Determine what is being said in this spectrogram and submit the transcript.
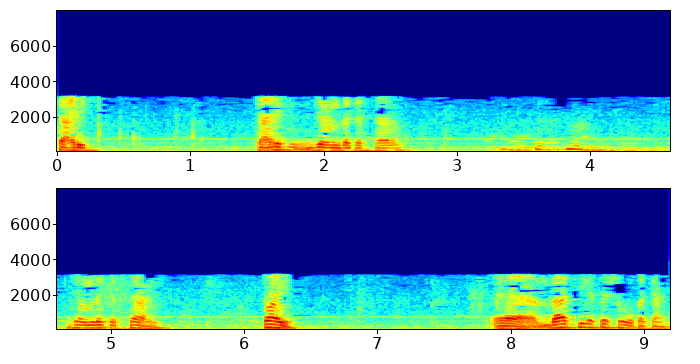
تعريف. تعريف جمع ذكر سالم جمع ذكر سالم طيب. آه باب سنة شروط كان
